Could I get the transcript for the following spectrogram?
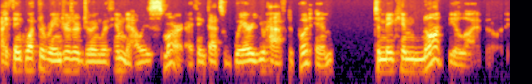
I think what the Rangers are doing with him now is smart. I think that's where you have to put him to make him not be a liability.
